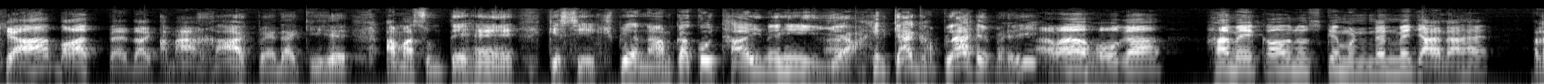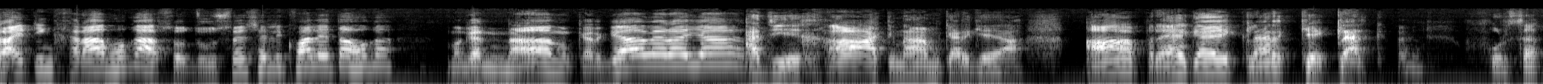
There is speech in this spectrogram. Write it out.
क्या बात पैदा की? अमा खाक पैदा की है। अमा सुनते हैं कि शेक्सपियर नाम का कोई था ही नहीं। ये आखिर क्या घपला है भाई? अमा होगा। हमें कौन उसके मुंडन में जाना है? राइटिंग खराब होगा सो दूसरे से लिखवा लेता होगा। मगर नाम कर गया मेरा यार। अजी खाक नाम कर गया। आप रह गए क्लर्क के क्लर्क। फुर्सत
